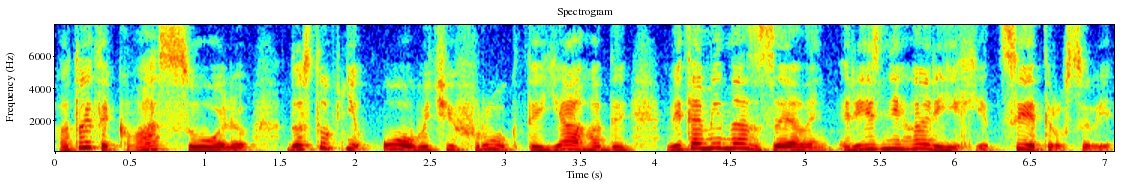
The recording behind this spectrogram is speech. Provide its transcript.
готуйте квасолю, доступні овочі, фрукти, ягоди, вітамінна зелень, різні горіхи, цитрусові,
